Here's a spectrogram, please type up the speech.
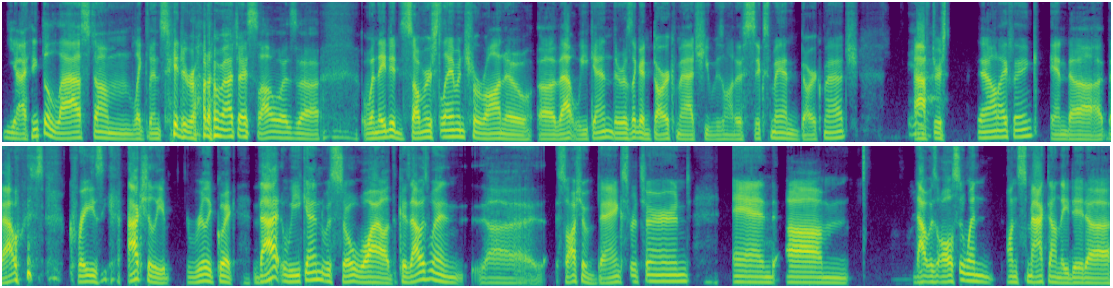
Yeah, I think the last um like Lince Dorado match I saw was uh when they did SummerSlam in Toronto uh that weekend. There was like a dark match. He was on a six man dark match yeah. after down, I think, and uh that was crazy. Actually, really quick, that weekend was so wild because that was when uh Sasha Banks returned, and um that was also when on SmackDown they did uh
